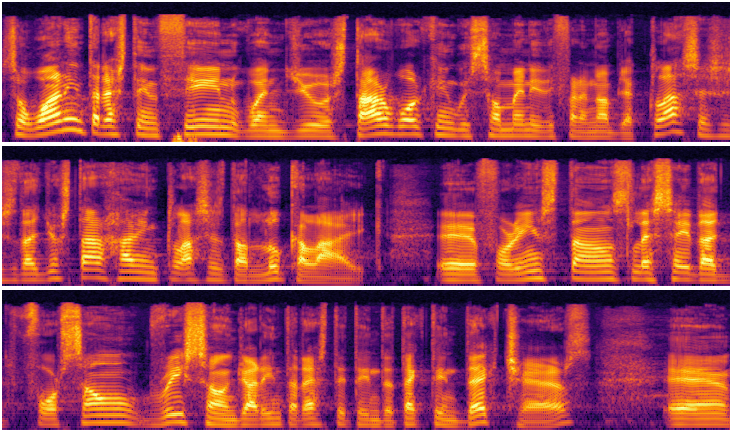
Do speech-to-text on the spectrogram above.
so one interesting thing when you start working with so many different object classes is that you start having classes that look alike. Uh, for instance, let's say that for some reason you are interested in detecting deck chairs. Uh,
